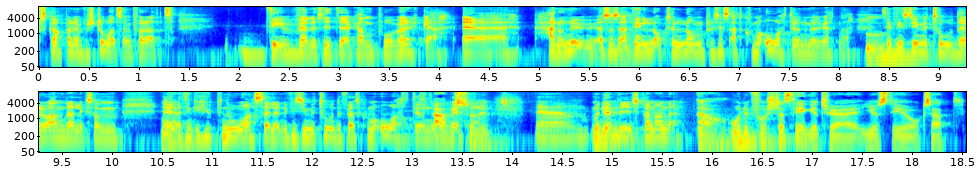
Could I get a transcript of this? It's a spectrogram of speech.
skapa den förståelsen för att det är väldigt lite jag kan påverka eh, här och nu. Alltså, så att det är också en lång process att komma åt det undermedvetna. Sen finns det ju metoder och andra, liksom, eh, Ja. jag tänker hypnos, eller det finns ju metoder för att komma åt det undermedvetna. Absolut. Eh, men det- den blir ju spännande. Ja, och det första steget tror jag just är också att...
